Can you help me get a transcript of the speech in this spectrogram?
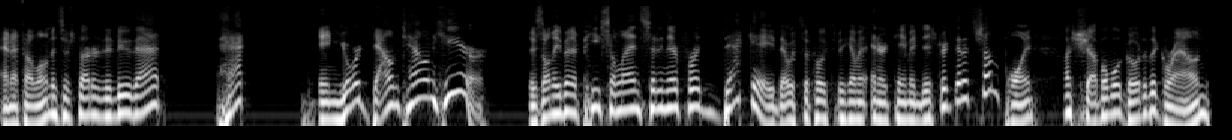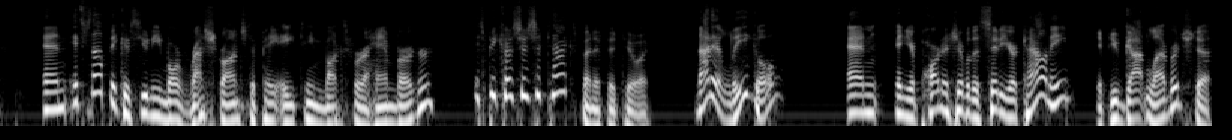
NFL owners have started to do that. Heck, in your downtown here, there's only been a piece of land sitting there for a decade that was supposed to become an entertainment district. That at some point a shovel will go to the ground, and it's not because you need more restaurants to pay 18 bucks for a hamburger. It's because there's a tax benefit to it. Not illegal. And in your partnership with the city or county, if you've got leverage to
